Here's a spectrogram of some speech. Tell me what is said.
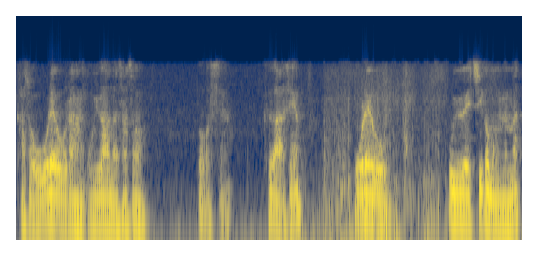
가서 오레오랑 우유 하나 사서 먹었어요. 그거 아세요? 오레오 우유에 찍어 먹는 맛?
